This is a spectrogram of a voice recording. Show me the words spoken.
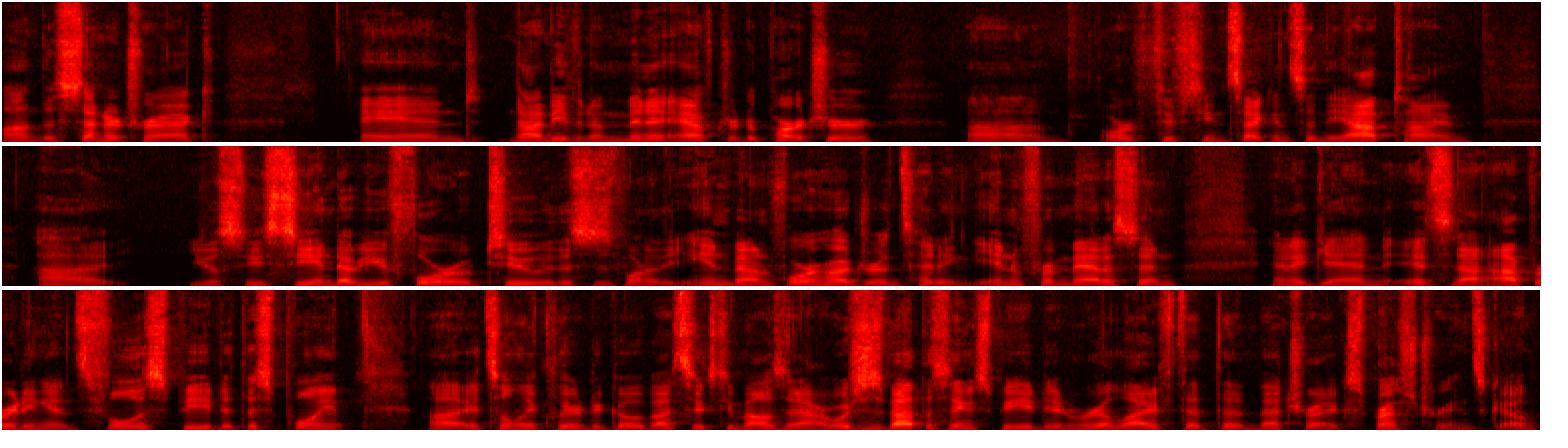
on the center track. And not even a minute after departure, um, or 15 seconds in the op time, uh, you'll see CNW 402. This is one of the inbound 400s heading in from Madison. And again, it's not operating at its fullest speed at this point. Uh, it's only cleared to go about 60 miles an hour, which is about the same speed in real life that the Metra Express trains go,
